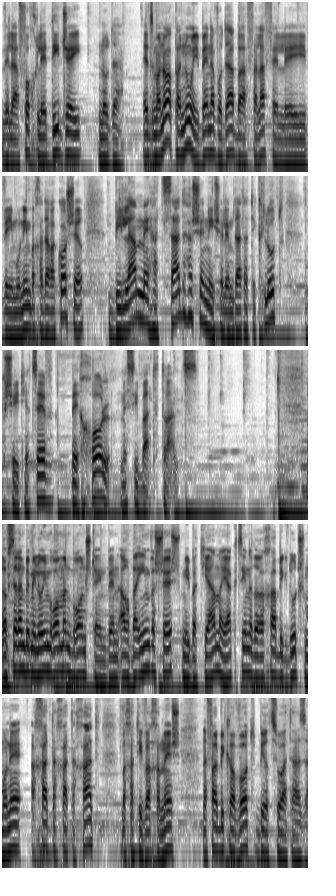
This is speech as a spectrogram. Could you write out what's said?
ולהפוך לדי-ג'יי נודע. את זמנו הפנוי בין עבודה בפלאפל ואימונים בחדר הכושר, בילה מהצד השני של עמדת התקלוט כשהתייצב בכל מסיבת טראנס. רב סרן במילואים רומן ברונשטיין, בן 46 מבת ים, היה קצין הדרכה בגדוד 8111 בחטיבה 5, נפל בקרבות ברצועת עזה.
